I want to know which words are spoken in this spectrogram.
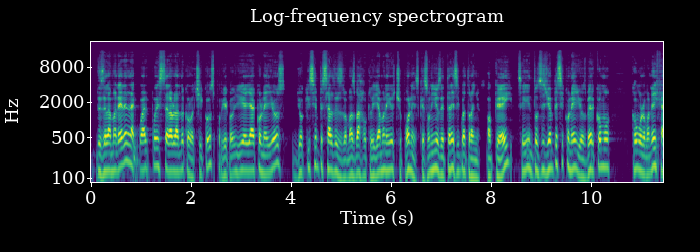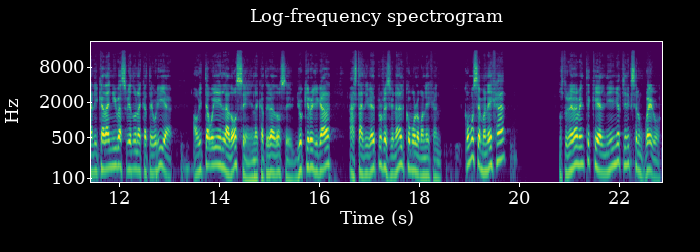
Desde la manera en la cual puedes estar hablando con los chicos, porque cuando llegué allá con ellos, yo quise empezar desde lo más bajo, que le llaman ellos chupones, que son niños de 3 y 4 años. Ok. Sí, entonces yo empecé con ellos, ver cómo, cómo lo manejan y cada año iba subiendo una categoría. Ahorita voy en la 12, en la categoría 12. Yo quiero llegar hasta el nivel profesional, cómo lo manejan. ¿Cómo se maneja? Pues primeramente que el niño tiene que ser un juego.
